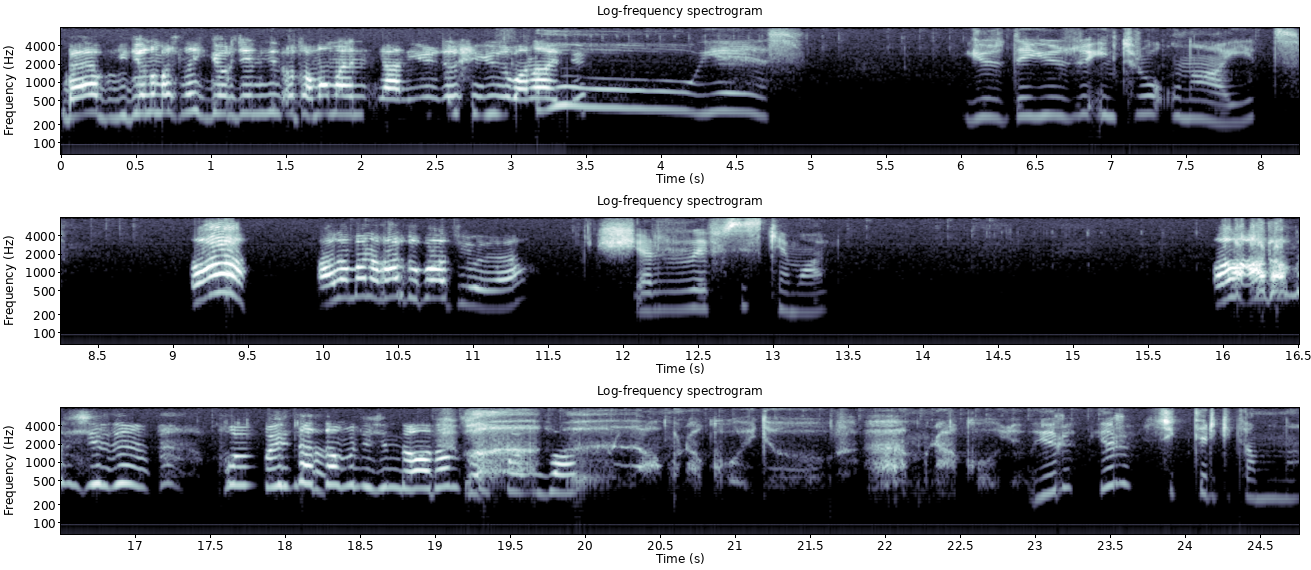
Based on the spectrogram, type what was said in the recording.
Ben videonun başındaki göreceğinizin o tamamen yani yüzde yüzü bana ait. Oo yes. Yüzde yüzü intro ona ait. Aa! Adam bana kar topu atıyor ya. Şerefsiz Kemal. Aa adamı düşürdü. Polis adamı düşürdü. Adam lan. Amına koydu. Amına koydu. Yürü yürü siktir git amına.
